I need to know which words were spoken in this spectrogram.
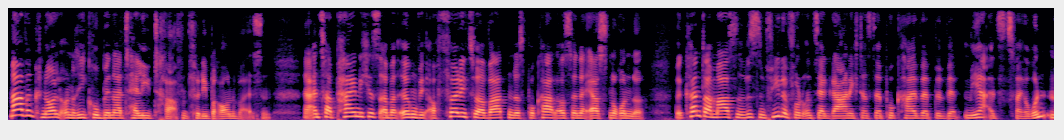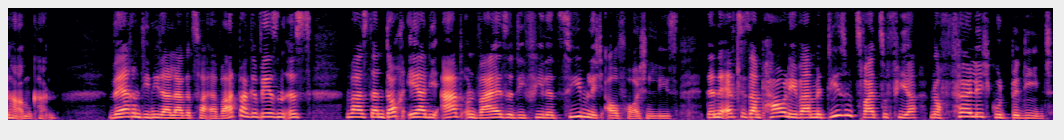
Marvin Knoll und Rico Binatelli trafen für die Braun-Weißen. ein zwar peinliches, aber irgendwie auch völlig zu erwartendes Pokal aus seiner ersten Runde. Bekanntermaßen wissen viele von uns ja gar nicht, dass der Pokalwettbewerb mehr als zwei Runden haben kann. Während die Niederlage zwar erwartbar gewesen ist, war es dann doch eher die Art und Weise, die viele ziemlich aufhorchen ließ. Denn der FC St. Pauli war mit diesem 2 zu 4 noch völlig gut bedient.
